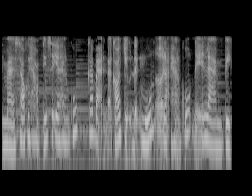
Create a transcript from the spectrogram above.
mà sau khi học tiến sĩ ở Hàn Quốc các bạn đã có dự định muốn ở lại Hàn Quốc để làm việc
